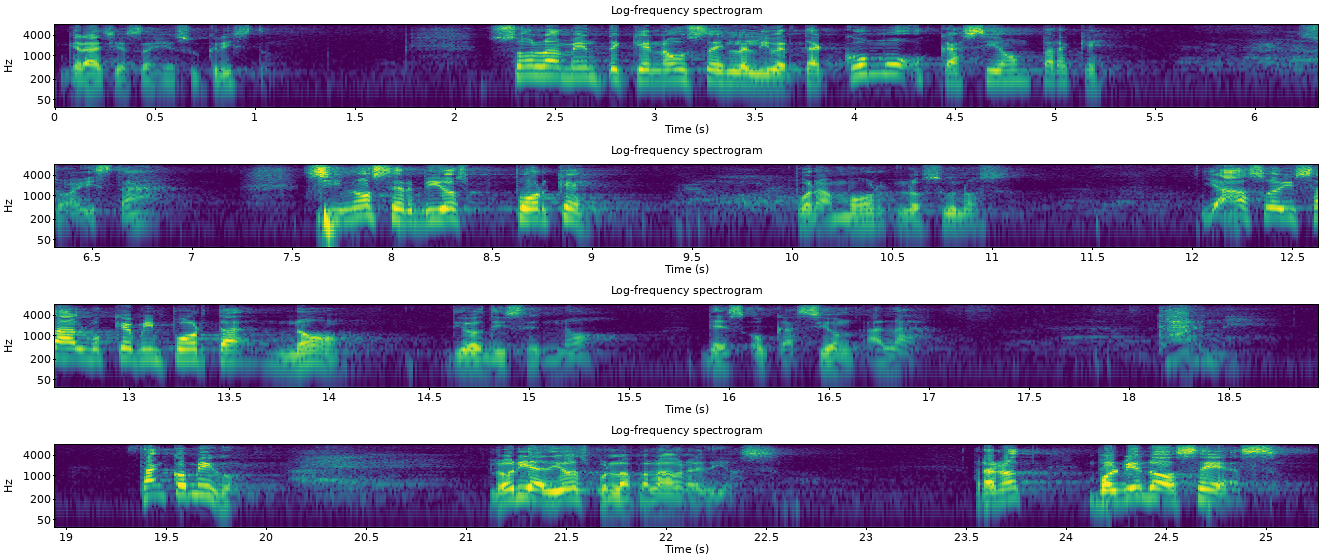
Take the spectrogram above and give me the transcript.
gracias a Jesucristo. Solamente que no uséis la libertad como ocasión para qué. Eso ahí está. Si no servíos, ¿por qué? Por amor los unos ya soy salvo, ¿qué me importa? No, Dios dice, no, des ocasión a la carne. ¿Están conmigo? Gloria a Dios por la palabra de Dios. Ranot, volviendo a Oseas.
